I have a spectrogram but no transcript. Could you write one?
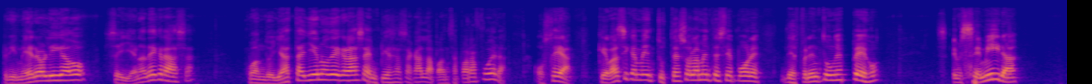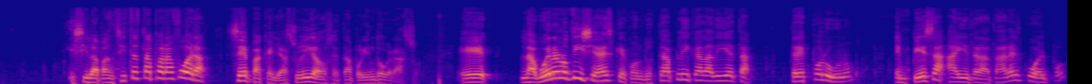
primero el hígado se llena de grasa, cuando ya está lleno de grasa empieza a sacar la panza para afuera. O sea, que básicamente usted solamente se pone de frente a un espejo, se mira y si la pancita está para afuera, sepa que ya su hígado se está poniendo graso. Eh, la buena noticia es que cuando usted aplica la dieta 3x1, empieza a hidratar el cuerpo,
